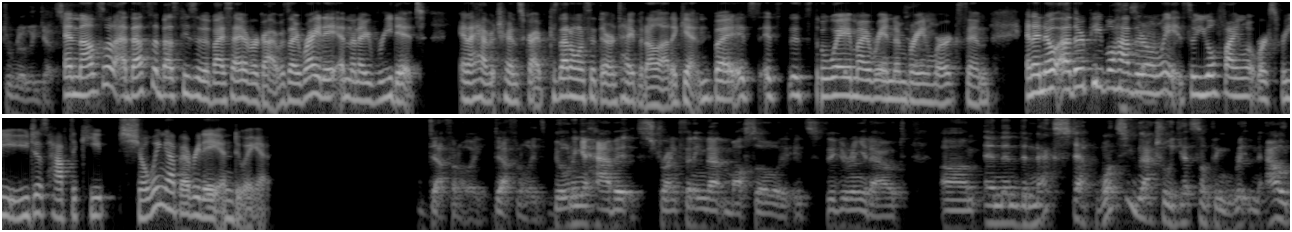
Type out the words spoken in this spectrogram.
to really get started. And that's what, that's the best piece of advice I ever got was I write it and then I read it and I have it transcribed because I don't want to sit there and type it all out again. But it's it's it's the way my random brain works, and and I know other people have their own ways. So you'll find what works for you. You just have to keep showing up every day and doing it. Definitely, definitely. It's building a habit. It's strengthening that muscle. It's figuring it out. Um, and then the next step, once you actually get something written out,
